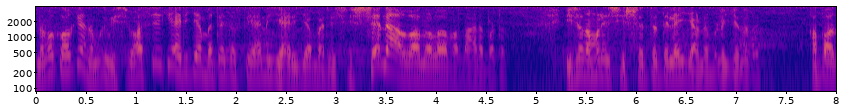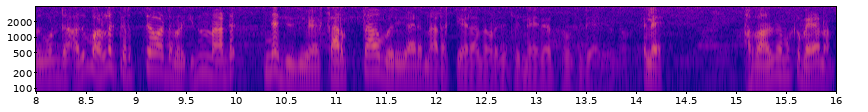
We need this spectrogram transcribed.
നമുക്കൊക്കെ നമുക്ക് വിശ്വാസിയൊക്കെ ആയിരിക്കാൻ പറ്റും ക്രിസ്ത്യാനിക്ക് ആയിരിക്കാൻ പറ്റും ശിഷ്യനാകുക എന്നുള്ളത് പ്രധാനപ്പെട്ടത്. ഈശോ നമ്മൾ ഈ ശിഷ്യത്വത്തിലേക്കാണ് വിളിക്കുന്നത്. അപ്പോൾ അതുകൊണ്ട് അത് വളരെ കൃത്യമായിട്ട് പറയും ഇത് നട ഞാൻ ചോദിച്ചു കർത്താവ് ഒരു കാര്യം നടക്കുകയില്ല എന്ന് പറഞ്ഞ് പിന്നെ അതിനകത്ത് നോക്കിയിട്ട് കാര്യമുണ്ടോ? അല്ലേ? അപ്പോൾ അത് നമുക്ക് വേണം.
